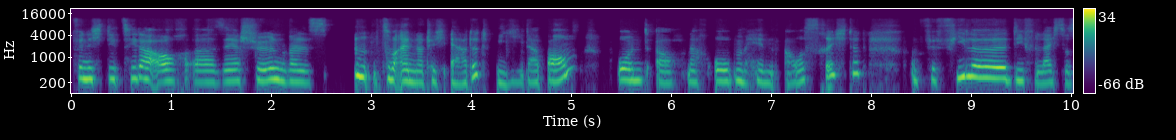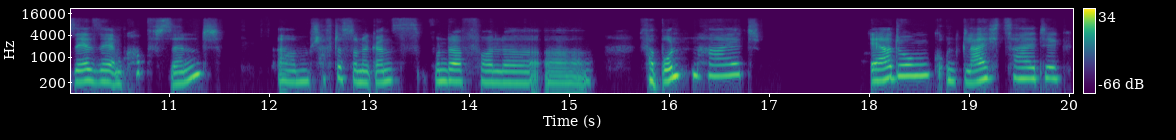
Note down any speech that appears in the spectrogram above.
finde ich die Zeder auch äh, sehr schön, weil es zum einen natürlich erdet, wie jeder Baum, und auch nach oben hin ausrichtet. Und für viele, die vielleicht so sehr, sehr im Kopf sind, ähm, schafft es so eine ganz wundervolle äh, Verbundenheit, Erdung und gleichzeitig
